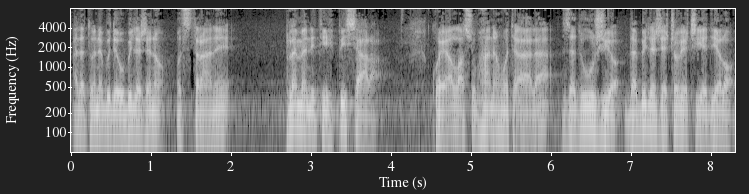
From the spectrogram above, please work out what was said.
a da to ne bude ubilježeno od strane plemenitih pisara koje Allah subhanahu wa ta'ala zadužio da bilježe čovječije dijelo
